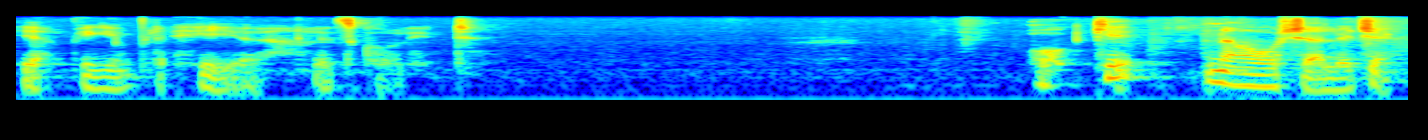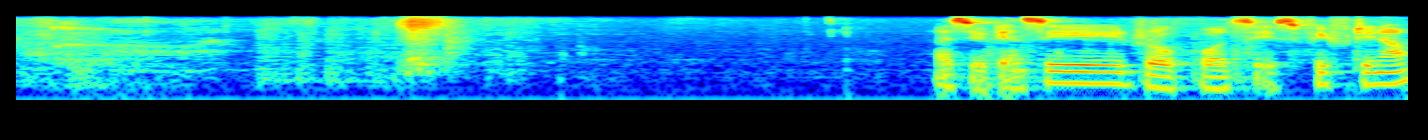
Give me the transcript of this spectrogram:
Yeah begin play here let's call it. Okay now shall we check as you can see draw calls is 50 now.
